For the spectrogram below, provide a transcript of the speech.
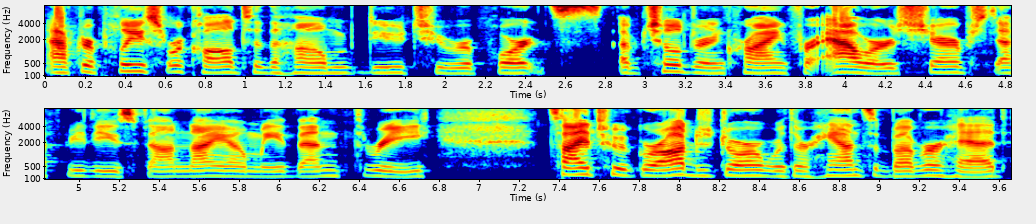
After police were called to the home due to reports of children crying for hours, sheriff's deputies found Naomi, then three, tied to a garage door with her hands above her head,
